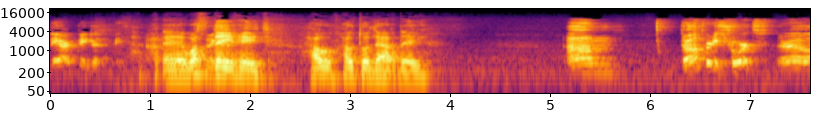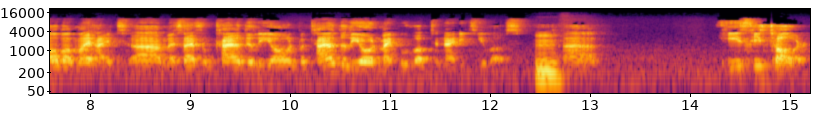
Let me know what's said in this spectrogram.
they are bigger than me. Um, what's so their height? How how tall are they? Um, they're all pretty short. They're all about my height. Um, aside from Kyle De Leon, but Kyle De Leon might move up to ninety kilos. Mm. Uh, he's he's taller,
